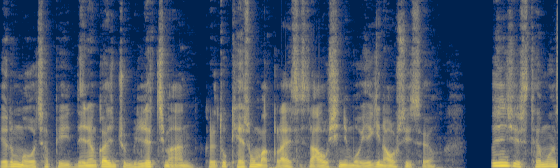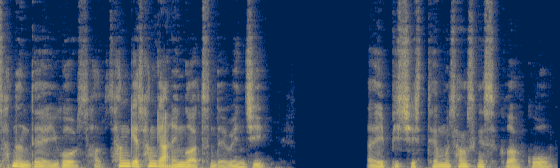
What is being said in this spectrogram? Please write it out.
얘는 뭐 어차피 내년까지는 좀 밀렸지만 그래도 계속 막 라이센스 아웃이니 뭐 얘기 나올 수 있어요. 서진 시스템은 샀는데 이거 산 게 산 게 아닌 것 같은데 왠지 AP 시스템은 상승했을 것 같고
